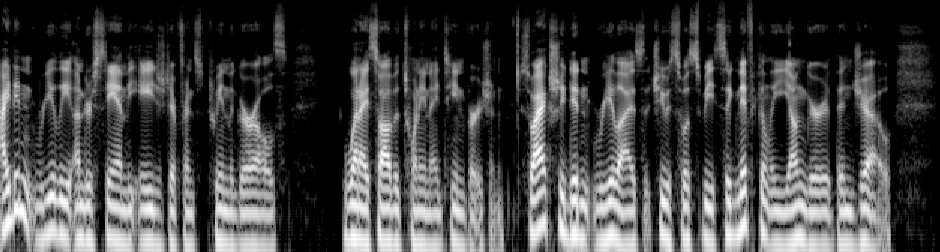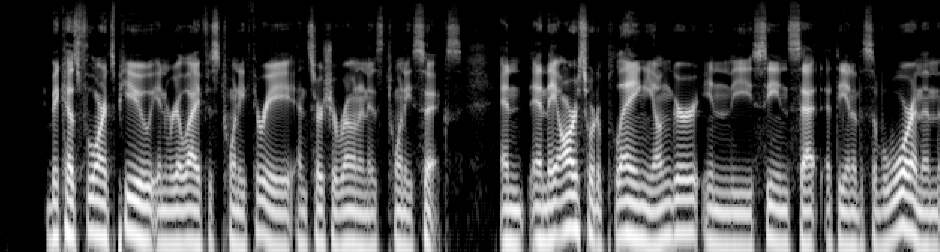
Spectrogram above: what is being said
I didn't really understand the age difference between the girls when I saw the 2019 version. So I actually didn't realize that she was supposed to be significantly younger than Jo because Florence Pugh in real life is 23 and Saoirse Ronan is 26. And and they are sort of playing younger in the scenes set at the end of the Civil War and then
